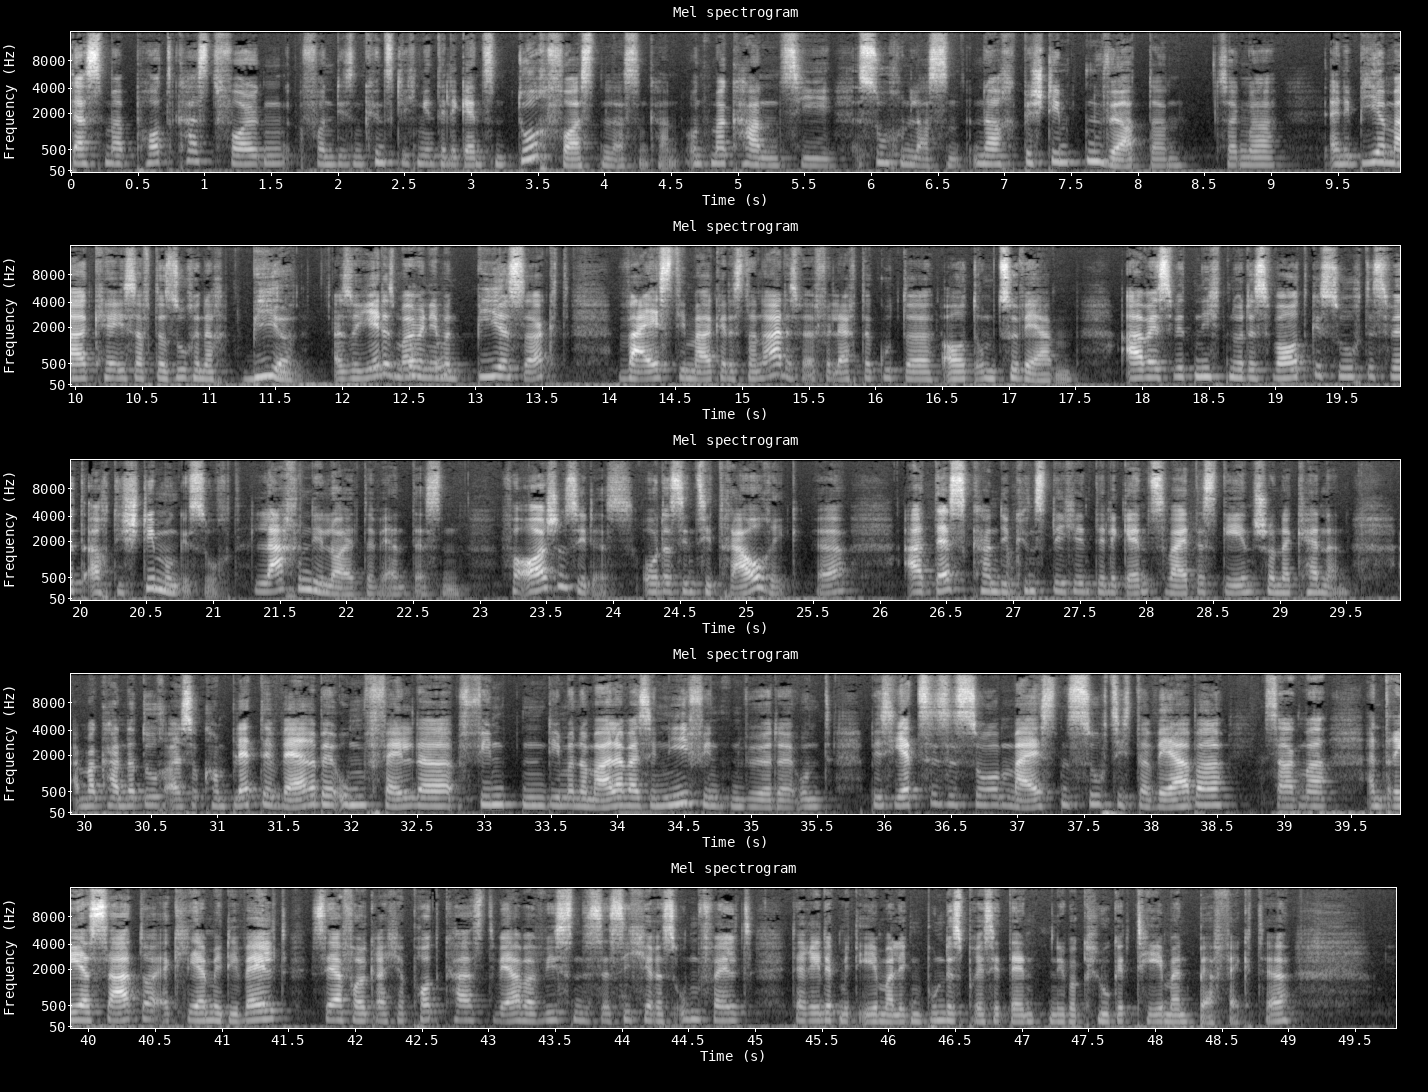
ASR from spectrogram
dass man Podcast-Folgen von diesen künstlichen Intelligenzen durchforsten lassen kann. Und man kann sie suchen lassen nach bestimmten Wörtern. Sagen wir, eine Biermarke ist auf der Suche nach Bier. Also jedes Mal, wenn mhm. jemand Bier sagt, weiß die Marke das dann, ah, das wäre vielleicht ein guter Ort, um zu werben. Aber es wird nicht nur das Wort gesucht, es wird auch die Stimmung gesucht. Lachen die Leute währenddessen? Verarschen sie das? Oder sind sie traurig? Ja? Auch das kann die künstliche Intelligenz weitestgehend schon erkennen. Man kann dadurch also komplette Werbeumfelder finden, die man normalerweise nie finden würde. Und bis jetzt ist es so, meistens sucht sich der Werber Sag mal, Andreas Sator, Erklär mir die Welt, sehr erfolgreicher Podcast, Werber wissen, das ist ein sicheres Umfeld, der redet mit ehemaligen Bundespräsidenten über kluge Themen, perfekt. Ja.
